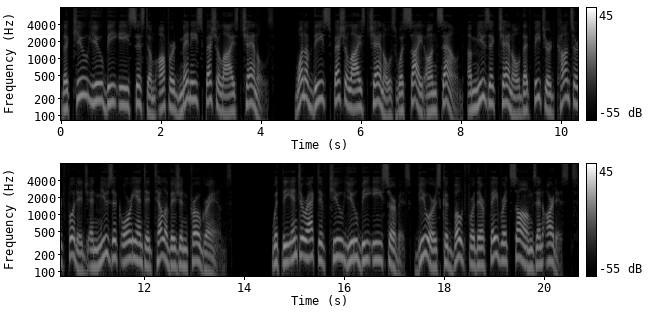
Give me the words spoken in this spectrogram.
The QUBE system offered many specialized channels. One of these specialized channels was Sight on Sound, a music channel that featured concert footage and music-oriented television programs. With the interactive QUBE service, viewers could vote for their favorite songs and artists.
